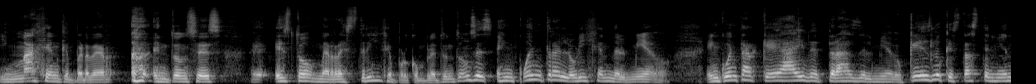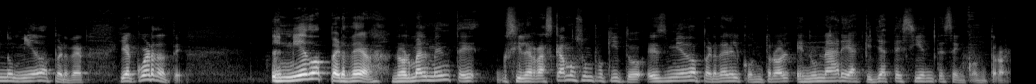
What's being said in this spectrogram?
imagen que perder, entonces eh, esto me restringe por completo. Entonces, encuentra el origen del miedo. Encuentra qué hay detrás del miedo. ¿Qué es lo que estás teniendo miedo a perder? Y acuérdate, el miedo a perder, normalmente, si le rascamos un poquito, es miedo a perder el control en un área que ya te sientes en control.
